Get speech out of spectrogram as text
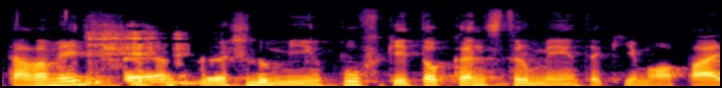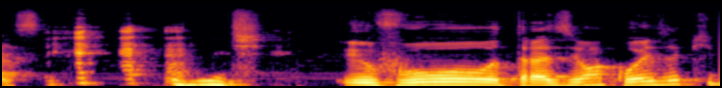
Tava meditando durante o domingo, pô, fiquei tocando instrumento aqui, mó paz. Eu vou trazer uma coisa que,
